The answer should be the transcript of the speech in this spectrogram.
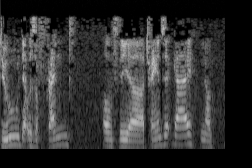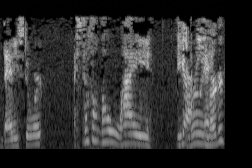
dude that was a friend of the uh, transit guy, you know, Daddy Stewart. I still don't know why. He got brutally murdered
